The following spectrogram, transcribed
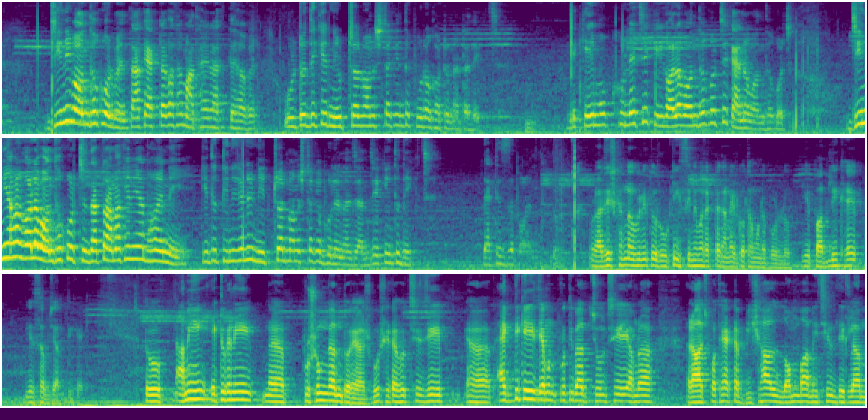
যিনি বন্ধ করবেন, তাকে একটা কথা মাথায় রাখতে হবে। উল্টো দিকে নিউট্রাল মানুষটা কিন্তু পুরো ঘটনাটা দেখছে। যে কে মুখ খুলেছে, কে গলা বন্ধ করছে, কেন বন্ধ করছে। যিনি আমার গলা বন্ধ করছেন, তার তো আমাকে নিয়ে ভয় নেই। কিন্তু তিনি যেন নিউট্রাল মানুষটাকে ভুলে না যান, যে কিন্তু দেখছে। That is the point Rajesh Khanna অভিনীত রোটি সিনেমার একটা গানের কথা মনে পড়ল। ইয়ে পাবলিক হ্যায় ইয়ে সব জানতি হ্যায় তো আমি একটুখানি প্রসঙ্গান্তরে আসব। সেটা হচ্ছে যে একদিকে যেমন প্রতিবাদ চলছে, আমরা রাজপথে একটা বিশাল লম্বা মিছিল দেখলাম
